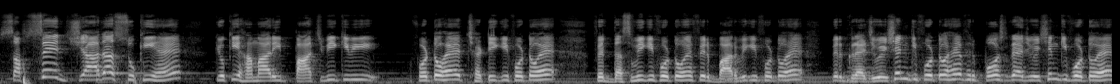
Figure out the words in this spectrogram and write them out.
सबसे ज़्यादा सुखी हैं, क्योंकि हमारी पांचवी की भी फ़ोटो है, छठी की फ़ोटो है, फिर दसवीं की फ़ोटो है, फिर बारहवीं की फ़ोटो है, फिर ग्रेजुएशन की फ़ोटो है, फिर पोस्ट ग्रेजुएशन की फ़ोटो है,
